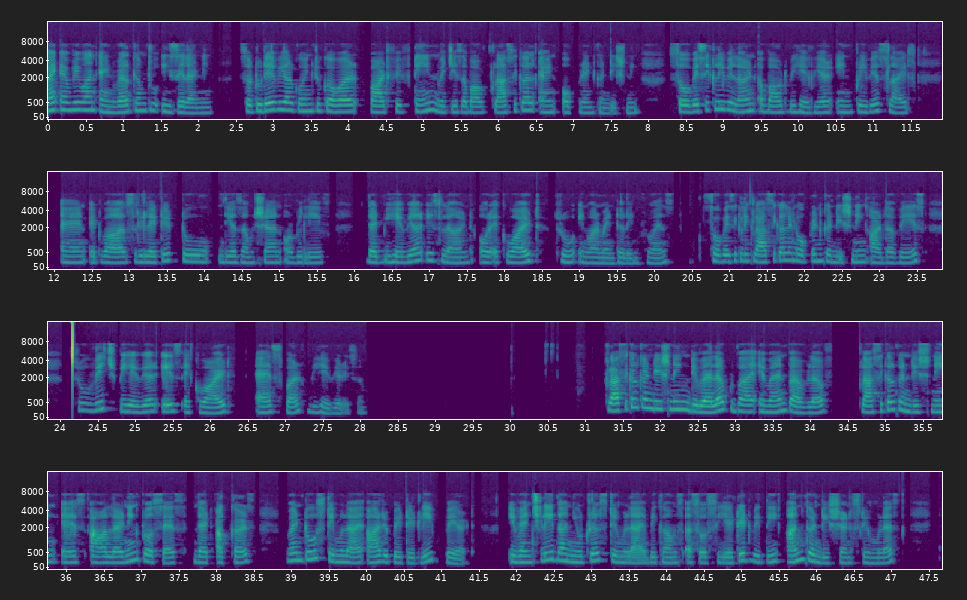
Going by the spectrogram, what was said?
Hi everyone and welcome to Ezay Learning. So today we are going to cover part 15 which is about classical and operant conditioning. So basically we learned about behavior in previous slides and it was related to the assumption or belief that behavior is learned or acquired through environmental influence. So basically classical and operant conditioning are the ways through which behavior is acquired as per behaviorism. Classical conditioning developed by Ivan Pavlov. Classical conditioning is a learning process that occurs when two stimuli are repeatedly paired. Eventually, the neutral stimuli becomes associated with the unconditioned stimulus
